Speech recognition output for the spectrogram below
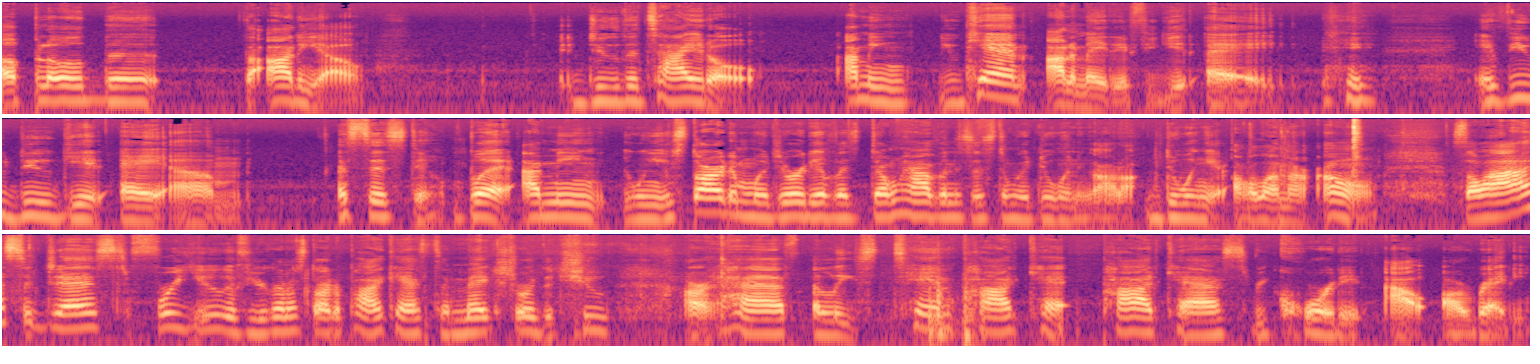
upload the, the audio, do the title. I mean, you can automate it if you get a if you do get a um, assistant. But I mean, when you start, a majority of us don't have an assistant. We're doing it all, doing it all on our own. So I suggest for you, if you're going to start a podcast, to make sure that you are have at least ten podcast podcasts recorded out already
